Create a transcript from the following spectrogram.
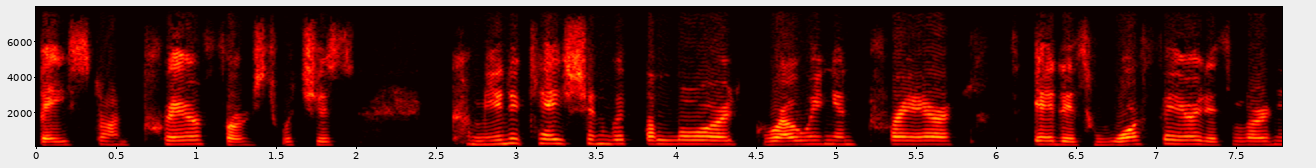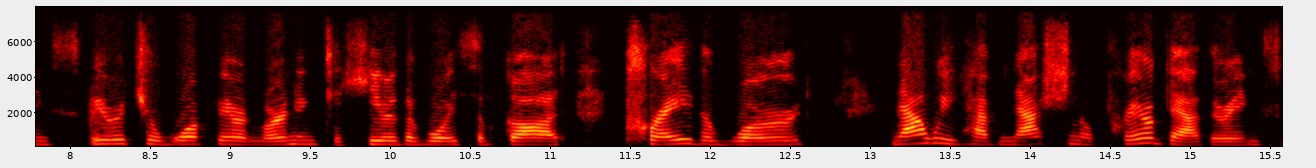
based on prayer first, which is communication with the Lord, growing in prayer. It is warfare. It is learning spiritual warfare, learning to hear the voice of God, pray the word, now we have national prayer gatherings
